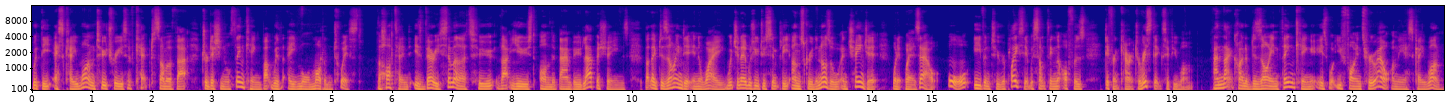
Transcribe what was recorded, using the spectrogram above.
With the SK1, Two Trees have kept some of that traditional thinking, but with a more modern twist. The hot end is very similar to that used on the Bambu Lab machines, but they've designed it in a way which enables you to simply unscrew the nozzle and change it when it wears out, or even to replace it with something that offers different characteristics if you want. And that kind of design thinking is what you find throughout on the SK1.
